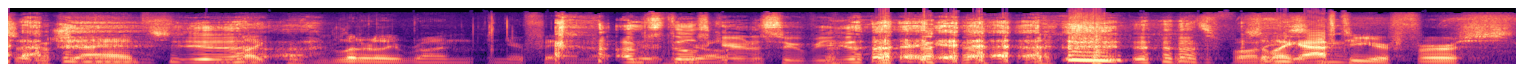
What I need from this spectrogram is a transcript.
So giants Yeah. like literally run in your family. I'm You're- still you're all- scared of Subi. That's funny. So like after your first,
